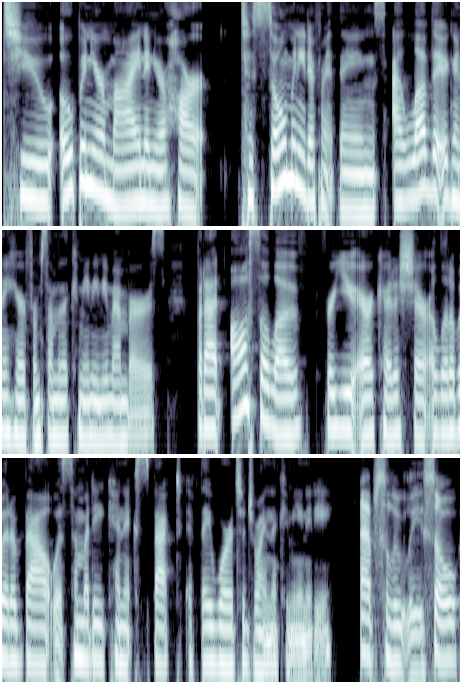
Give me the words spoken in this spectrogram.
to open your mind and your heart to so many different things. I love that you're going to hear from some of the community members, but I'd also love for you, Erica, to share a little bit about what somebody can expect if they were to join the community. Absolutely. So,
